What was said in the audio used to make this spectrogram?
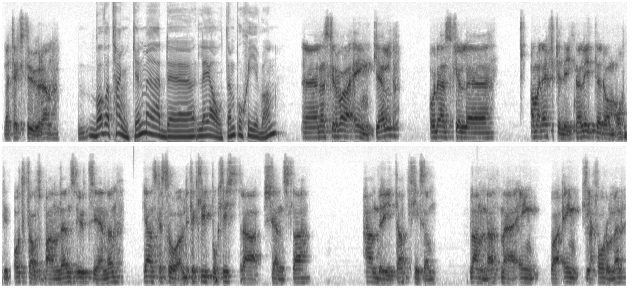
med texturen. Vad var tanken med layouten på skivan? Den skulle vara enkel och den skulle ja, men efterlikna lite de 80 80-talsbandens utseenden. Ganska så, lite klipp och klistra-känsla. Handritat liksom. Blandat med enk, bara enkla former.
